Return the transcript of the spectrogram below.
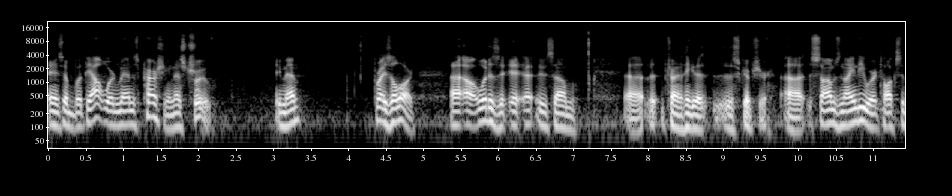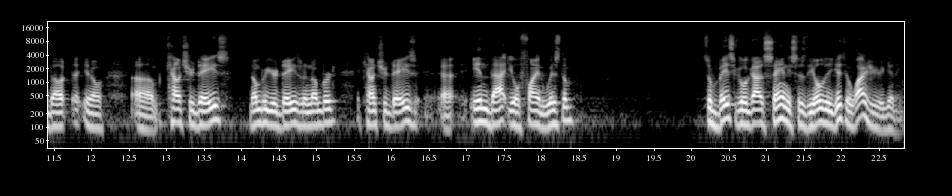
and he said, but the outward man is perishing. And that's true. Amen? Praise the Lord. Uh, oh, what is it? it it's, um, uh, I'm trying to think of the, the scripture. Uh, Psalms 90, where it talks about, uh, you know, um, count your days, number your days are numbered, count your days. Uh, in that, you'll find wisdom. So basically, what God's saying, He says, the older you get, the wiser you're getting.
